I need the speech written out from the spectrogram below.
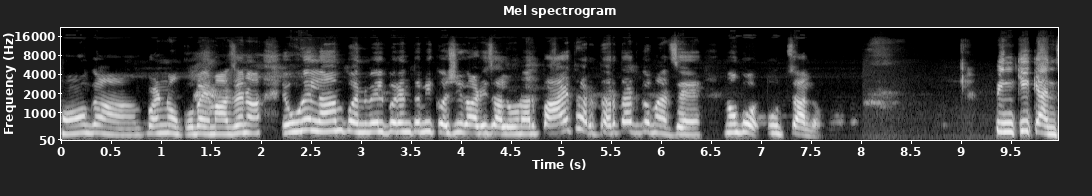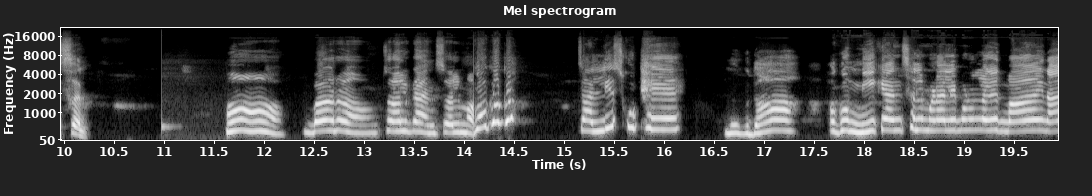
हो गा पण नको बाई माझे ना एवढे लांब पनवेल पर्यंत मी कशी गाडी चालवणार? पाय थरथरतात ग माझे. नको तूच चालव. पिंकी कॅन्सल. हो बर चल कॅन्सल मग. चाललीस कुठे? मुग्धा. अगं मी कॅन्सल म्हणाले म्हणून लगेच बाय ना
